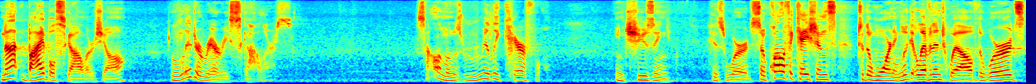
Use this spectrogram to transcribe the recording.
Not Bible scholars, y'all, literary scholars. Solomon was really careful in choosing his words. So, qualifications to the warning. Look at 11 and 12. The words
